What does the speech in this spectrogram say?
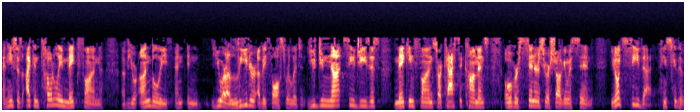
And he says, I can totally make fun of your unbelief, and, and you are a leader of a false religion. You do not see Jesus making fun, sarcastic comments over sinners who are struggling with sin. You don't see that. You see the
